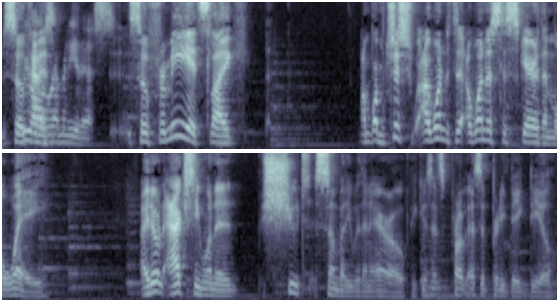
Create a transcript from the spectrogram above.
so kind of remedy this. so for me it's like I'm, I'm just I wanted to I want us to scare them away. I don't actually want to shoot somebody with an arrow because that's probably that's a pretty big deal.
